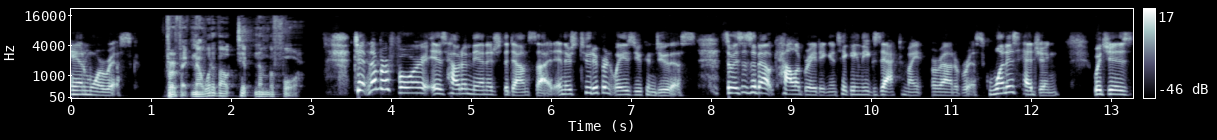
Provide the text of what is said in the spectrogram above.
and more risk. Perfect. Now, what about tip number four? Tip number four is how to manage the downside. And there's two different ways you can do this. So this is about calibrating and taking the exact amount of risk. One is hedging, which is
